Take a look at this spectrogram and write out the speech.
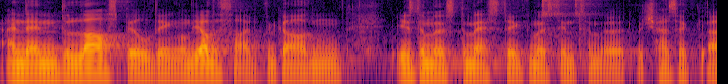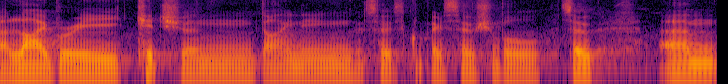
And then the last building on the other side of the garden is the most domestic, the most intimate, which has a, a library, kitchen, dining, so it's very sociable. So um,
